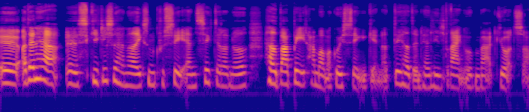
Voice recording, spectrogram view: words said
Øh, og den her øh, skikkelse, han havde ikke sådan kunne se ansigt eller noget, havde bare bedt ham om at gå i seng igen, og det havde den her lille dreng åbenbart gjort så.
